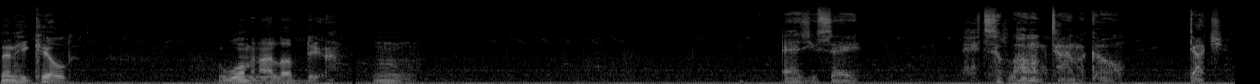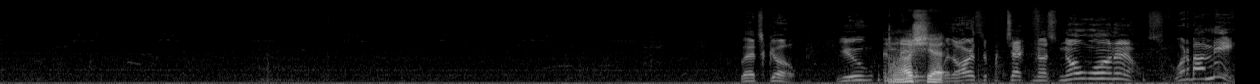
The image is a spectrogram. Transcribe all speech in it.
Then he killed a woman I loved dear. Hmm. As you say, it's a long time ago. Dutch. Let's go. You and Oh, me, shit. with Arthur protecting us, no one else. What about me?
